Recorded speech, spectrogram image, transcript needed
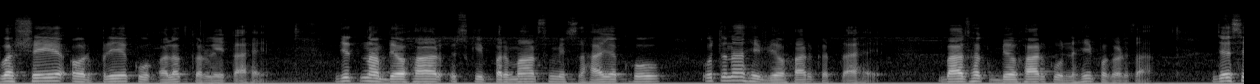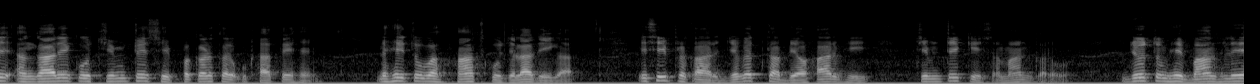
वह श्रेय और प्रेय को अलग कर लेता है। जितना व्यवहार उसके परमार्थ में सहायक हो, उतना ही व्यवहार करता है। बाधक व्यवहार को नहीं पकड़ता। जैसे अंगारे को चिमटे से पकड़कर उठाते हैं, नहीं तो वह हाथ को जला देगा। इसी प्रकार जगत का व्यवहार भी चिमटे के समान करो। जो तुम्हें बाँध ले,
